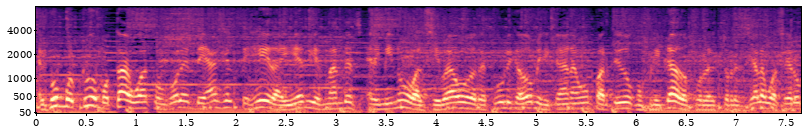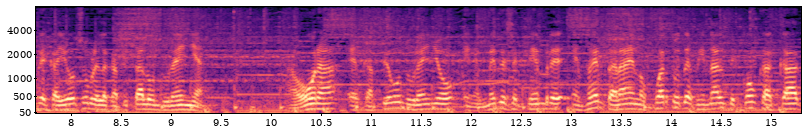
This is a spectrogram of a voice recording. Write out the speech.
el Fútbol Club Motagua, con goles de Ángel Tejeda y Eddie Hernández, eliminó al Cibao de República Dominicana un partido complicado por el torrencial aguacero que cayó sobre la capital hondureña. Ahora, el campeón hondureño en el mes de septiembre enfrentará en los cuartos de final de CONCACAF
